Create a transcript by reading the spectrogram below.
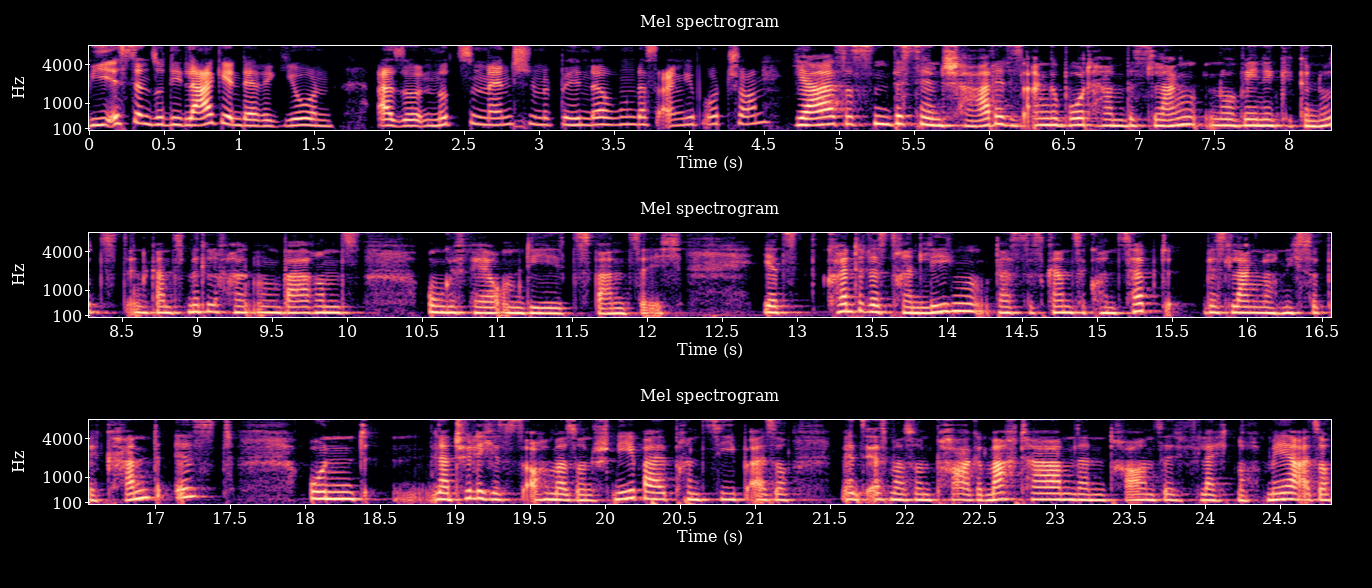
Wie ist denn so die Lage in der Region? Also nutzen Menschen mit Behinderung das Angebot schon? Ja, es ist ein bisschen schade. Das Angebot haben bislang nur wenige genutzt. In ganz Mittelfranken waren es ungefähr um die 20. Jetzt könnte das dran liegen, dass das ganze Konzept bislang noch nicht so bekannt ist. Und natürlich ist es auch immer so ein Schneeballprinzip. Also wenn es erstmal so ein paar gemacht haben, dann trauen sie vielleicht noch mehr. Also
